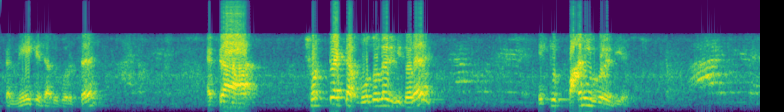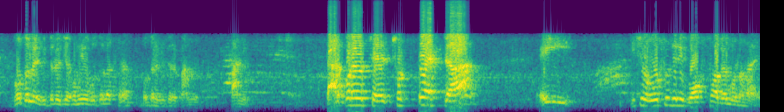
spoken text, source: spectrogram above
একটা মেয়েকে জাদু করেছে। একটা ছোট্ট একটা বোতলের ভিতরে একটু পানি ভরে দিয়ে বোতলের ভিতরে যে হোমিও বোতল আছে না, বোতলের ভিতরে পানি পানি। তারপরে হচ্ছে ছোট্ট একটা এই কিছু ওষুধেরই বক্স হবে মনে হয়।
